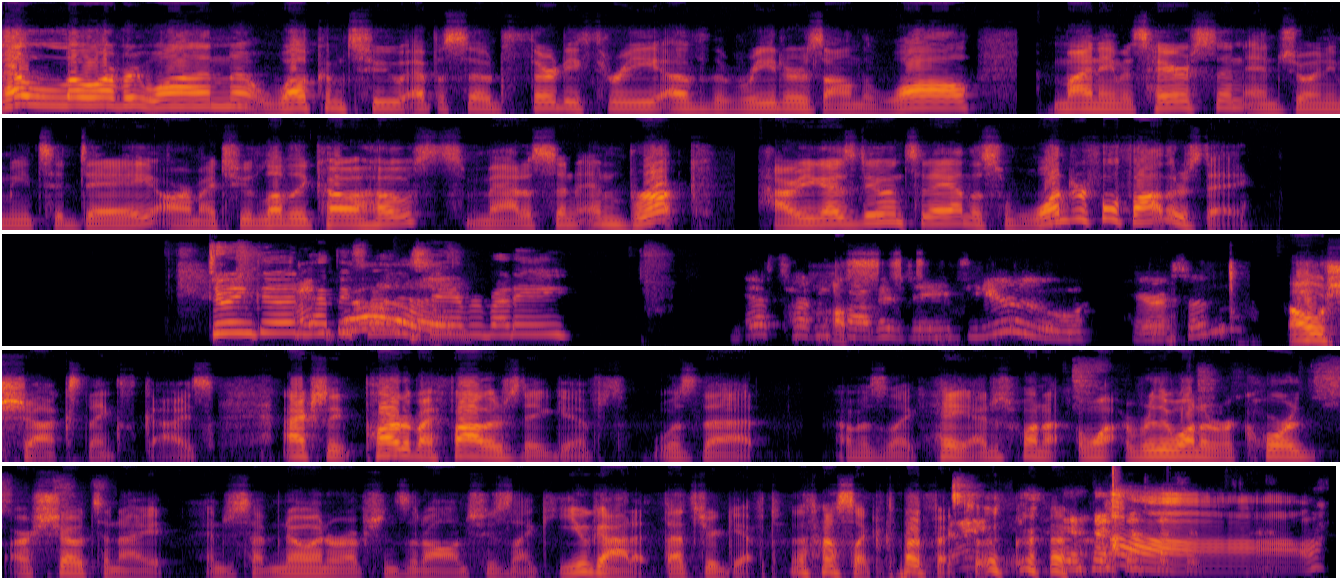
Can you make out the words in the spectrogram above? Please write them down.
Hello, everyone. Welcome to episode 33 of The Readers on the Wall. My name is Harrison, and joining me today are my two lovely co hosts, Madison and Brooke. How are you guys doing today on this wonderful Father's Day? Doing good. I'm Happy Father's Day, everybody. Yes, happy Awesome. Father's Day to you, Harrison. Oh, shucks. Thanks, guys. Actually, part of my Father's Day gift was that I was like, hey, I just want to, I, want, I really want to record our show tonight and just have no interruptions at all. And she's like, you got it. That's your gift. And I was like, perfect. Aww.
